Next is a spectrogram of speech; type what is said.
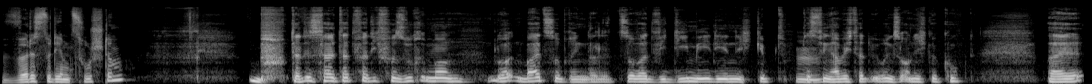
Würdest du dem zustimmen? Das ist halt das, was ich versuche immer Leuten beizubringen, dass es so was wie die Medien nicht gibt. Mhm. Deswegen habe ich das übrigens auch nicht geguckt. Weil.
